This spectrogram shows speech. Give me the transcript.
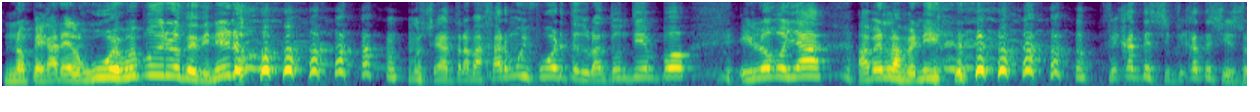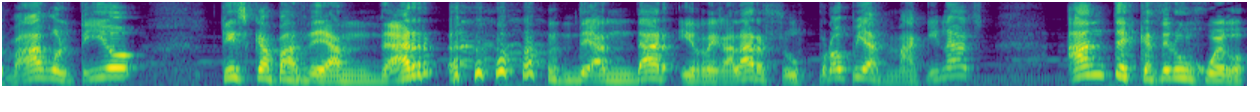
No pegar el huevo y poderos de dinero. o sea, trabajar muy fuerte durante un tiempo y luego ya a verlas venir. fíjate, si, fíjate si es vago el tío que es capaz de andar, de andar y regalar sus propias máquinas antes que hacer un juego.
